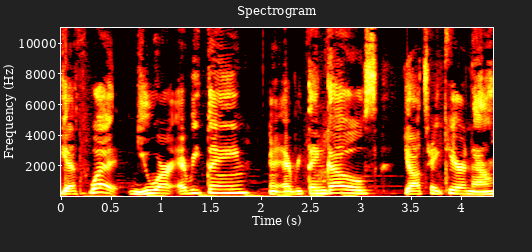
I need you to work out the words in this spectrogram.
Guess what? You are everything, and everything goes. Y'all take care now.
